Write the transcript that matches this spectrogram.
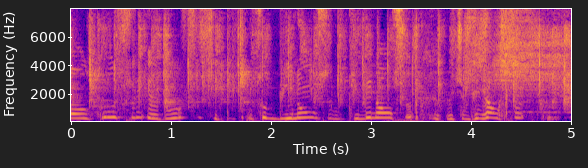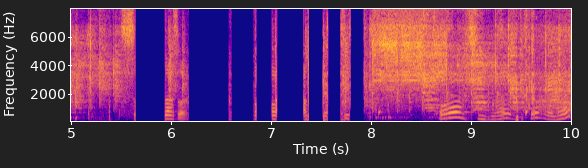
Altı olsun, yedi olsun, sekiz olsun, bin olsun, iki bin olsun, üç bin olsun. Olsun ya, güzel lan.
